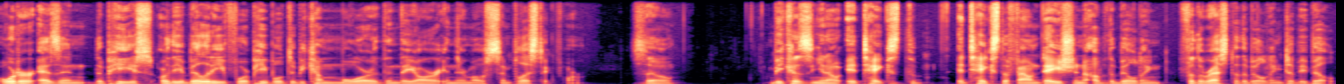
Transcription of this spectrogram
order as in the peace or the ability for people to become more than they are in their most simplistic form. So because you know it takes the it takes the foundation of the building for the rest of the building to be built.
